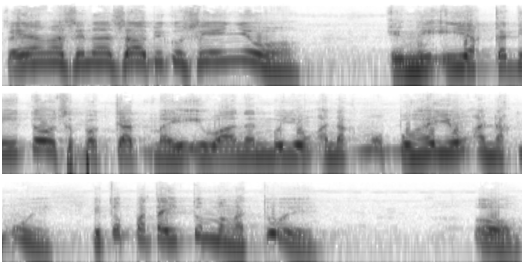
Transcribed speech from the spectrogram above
Kaya nga sinasabi ko sa inyo, umiiyak ka dito sapagkat may iwanan mo yung anak mo, buhay yung anak mo eh. Ito patay itong mga to eh. Oh,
